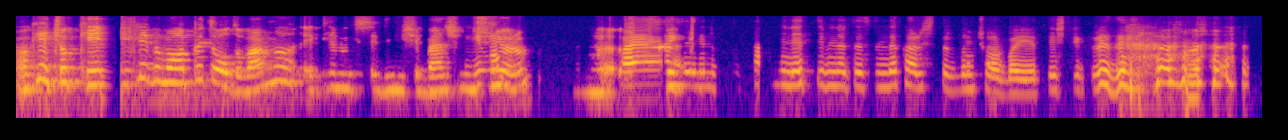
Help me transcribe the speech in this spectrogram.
Okey, çok keyifli bir muhabbet oldu. Var mı eklemek istediğin bir şey? Ben şimdi düşünüyorum. Bayağı tahmin ettiğimin ötesinde karıştırdım çorbayı. Teşekkür ederim.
